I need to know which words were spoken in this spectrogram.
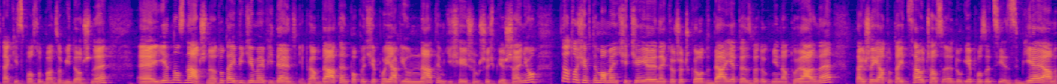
w taki sposób bardzo widoczny. E, jednoznaczne, no tutaj widzimy ewidentnie, prawda? Ten popyt się pojawił na tym dzisiejszym przyspieszeniu. To, co się w tym momencie dzieje, rynek troszeczkę oddaje, to jest według mnie naturalne. Także ja tutaj cały czas e, długie pozycje zbieram.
